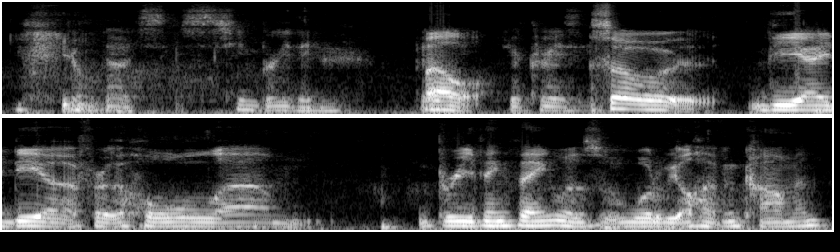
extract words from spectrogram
you don't No, it's, it's Team Breathing. Well, You're crazy. So the idea for the whole um, breathing thing was what do we all have in common?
